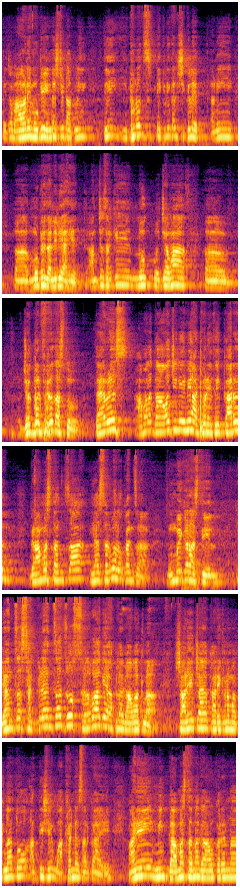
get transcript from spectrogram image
त्याच्या भावाने मोठी इंडस्ट्री टाकली ती इथूनच टेक्निकल शिकलेत आणि मोठे झालेले आहेत. आमच्यासारखे लोक जेव्हा जगभर फिरत असतो त्यावेळेस आम्हाला गावाची नेहमी आठवण येते. कारण ग्रामस्थांचा या सर्व लोकांचा मुंबईकर असतील यांचा सगळ्यांचा जो सहभाग आहे आपल्या गावातला शाळेच्या कार्यक्रमातला तो अतिशय वाखाणण्यासारखा आहे. आणि मी ग्रामस्थांना गावकऱ्यांना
